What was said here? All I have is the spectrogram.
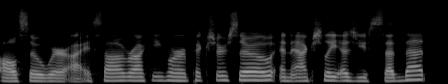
also where I saw Rocky Horror Picture Show. And actually, as you said that,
